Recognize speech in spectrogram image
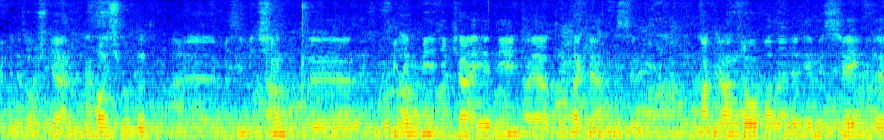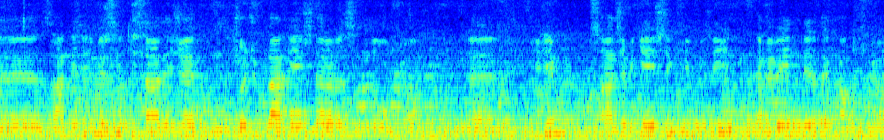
Hepiniz hoş geldiniz. Hoş bulduk. Ee, Bizim için e, film bir hikaye değil, hayatın ta kendisi. Akran zorbalığı dediğimiz şey e, zannedilmesin ki sadece çocuklar, gençler arasında oluyor. E, film sadece bir gençlik filmi değil, ebeveynleri de kapsıyor.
